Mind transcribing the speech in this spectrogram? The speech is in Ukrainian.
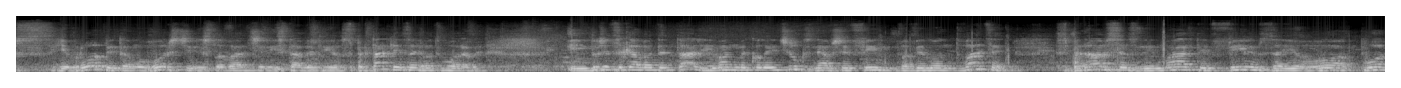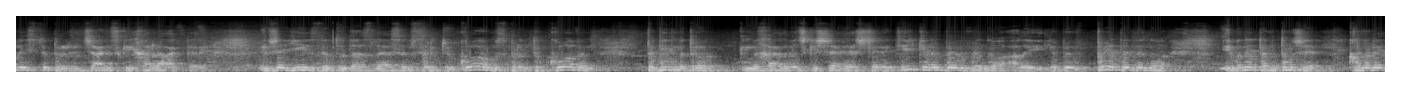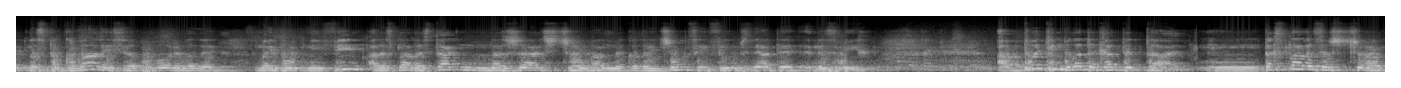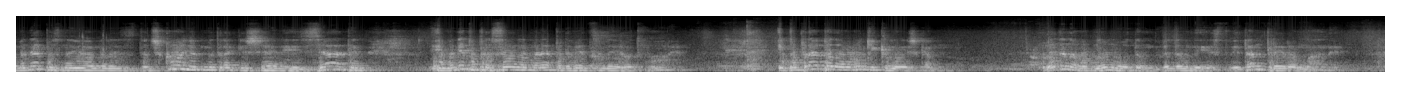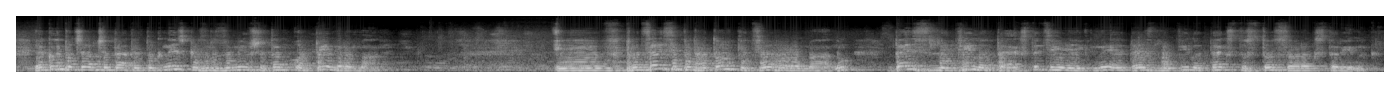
Європі, там, Угорщині, Словаччині і ставлять його спектаклі за його творами. І дуже цікава деталь, Іван Миколайчук, знявши фільм Вавилон 20, збирався знімати фільм за його повістю про річанські характери. І вже їздив туди з Лесем Сердюком, з Бронтуковим. Тоді Дмитро Михайлович Кишеля ще не тільки робив вино, але й любив пити вино. І вони там дуже колоритно спілкувалися, обговорювали майбутній фільм, але склалось так, на жаль, що Іван Миколайчук цей фільм зняти не зміг. А потім була така деталь. Так склалося, що мене познайомили з дочкою Дмитра Кишелі, з зятем, і вони попросили мене подивитися на його твори. І потрапила в руки книжка, видана в одному видавництві, там три романи. Я коли почав читати ту книжку, зрозумів, що там один роман. І в процесі підготовки цього роману десь злетіло тексту цієї книги, десь злетіло тексту 140 сторінок.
